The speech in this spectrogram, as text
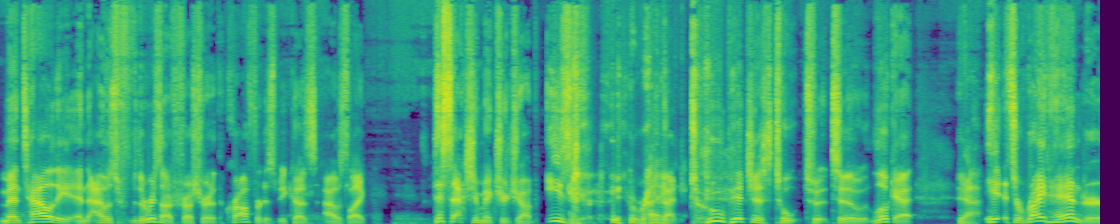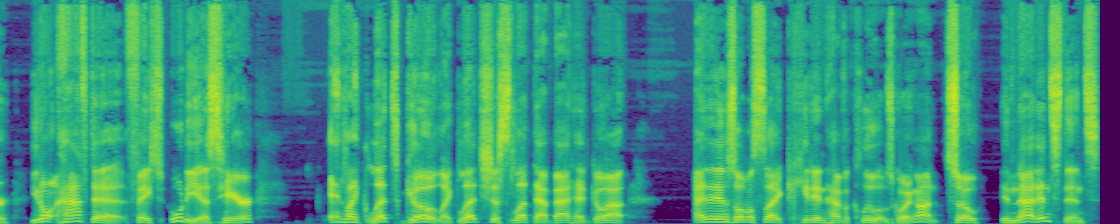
mentality. And I was the reason I was frustrated with Crawford is because I was like, this actually makes your job easier. right. You got two pitches to to to look at. yeah, It's a right hander. You don't have to face Urias here. And like, let's go. Like, let's just let that bat head go out. And it was almost like he didn't have a clue what was going on. So in that instance,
